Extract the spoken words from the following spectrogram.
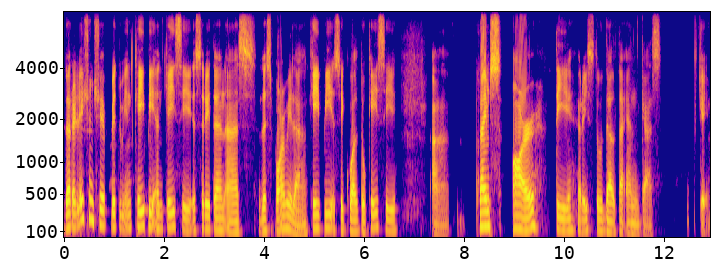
The relationship between Kp and Kc is written as this formula. Kp is equal to Kc uh, times R T raised to delta N gas. Okay.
